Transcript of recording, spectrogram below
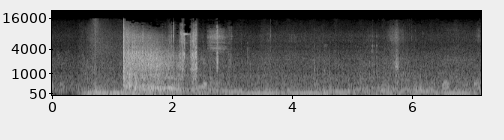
the chest. Yes. Okay, okay.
